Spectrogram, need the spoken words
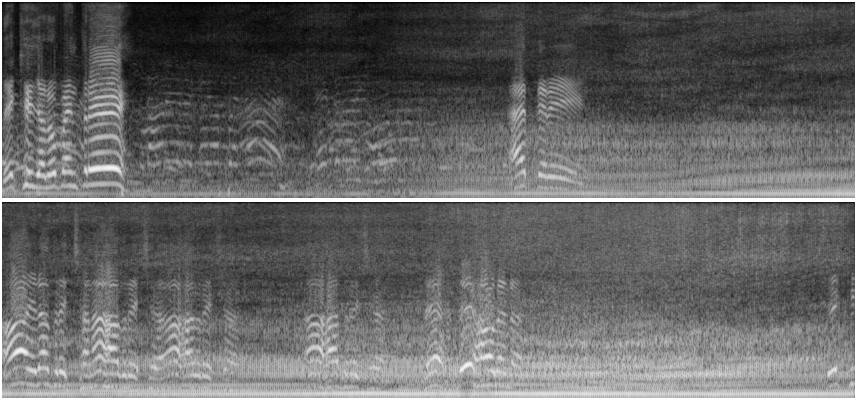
ਦੇਖੀ ਚਲੋ ਪੈਂਤਰੇ। ਐ ਤੇਰੇ ਆ ਜਿਹੜਾ ਦ੍ਰਿਸ਼ ਨਾ ਆ ਦ੍ਰਿਸ਼ ਆਹ ਦ੍ਰਿਸ਼ ਆ ਦ੍ਰਿਸ਼ ਦੇ ਦੇ ਹਾਲੈਂਡ ਦੇਖੀ।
